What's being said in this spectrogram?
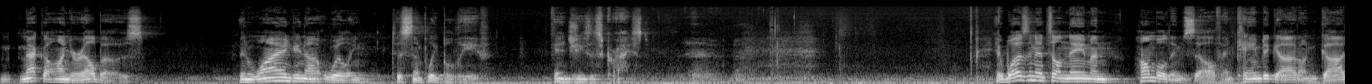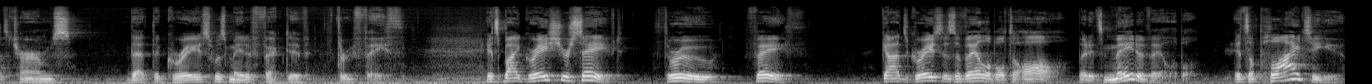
Mecca on your elbows, then why are you not willing to simply believe in Jesus Christ? It wasn't until Naaman humbled himself and came to God on God's terms that the grace was made effective through faith. It's by grace you're saved, through faith. God's grace is available to all, but it's made available. It's applied to you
